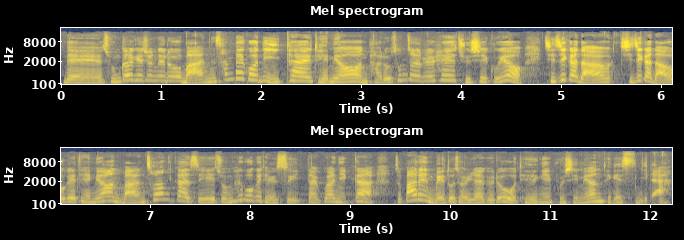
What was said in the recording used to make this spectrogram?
네, 종가 기준으로 1,300원이 이탈되면 바로 손절을 해 주시고요. 지지가 나 지지가 나오게 되면 11,000원까지 좀 회복이 될 수 있다고 하니까 좀 빠른 매도 전략으로 대응해 보시면 되겠습니다.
